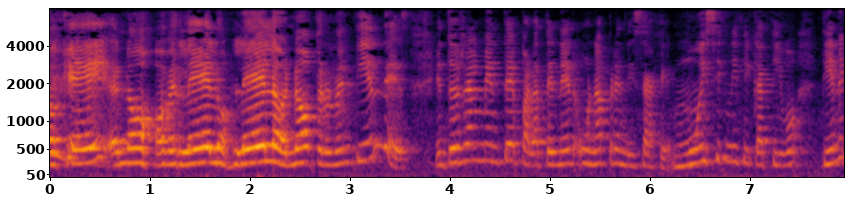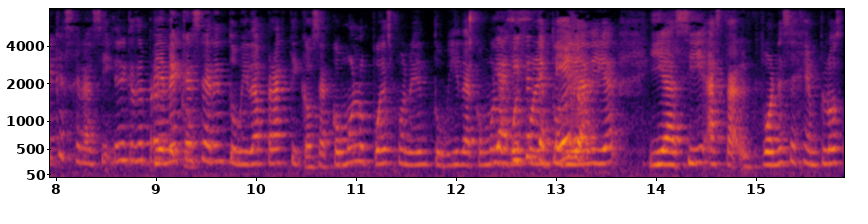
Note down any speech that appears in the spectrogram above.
Ok, no, a ver, léelo, léelo, no, pero no entiendes. Entonces realmente para tener un aprendizaje muy significativo, tiene que ser así. Tiene que ser práctico. Tiene que ser en tu vida práctica, o sea, cómo lo puedes poner en tu vida, cómo lo puedes poner en tu día a día. Y así hasta pones ejemplos,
